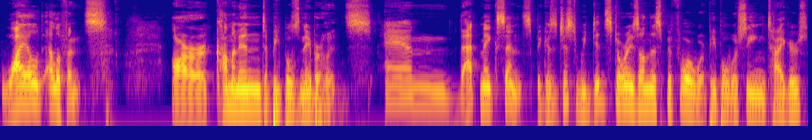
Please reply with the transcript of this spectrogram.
wild elephants are coming into people's neighborhoods. And that makes sense because just we did stories on this before where people were seeing tigers.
